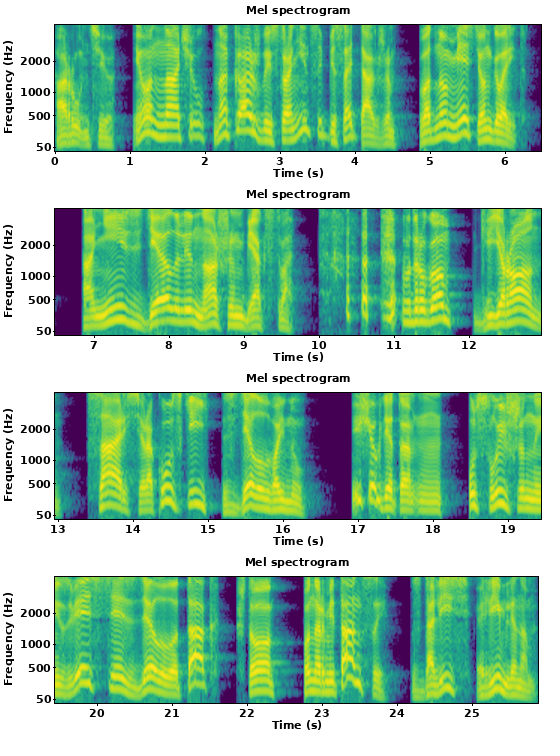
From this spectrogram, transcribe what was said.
Арунтию, и он начал на каждой странице писать так же. В одном месте он говорит «Они сделали нашим бегство». В другом «Гиерон, царь Сиракузский, сделал войну». Еще где-то услышанное известие сделало так, что панармитанцы сдались римлянам.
